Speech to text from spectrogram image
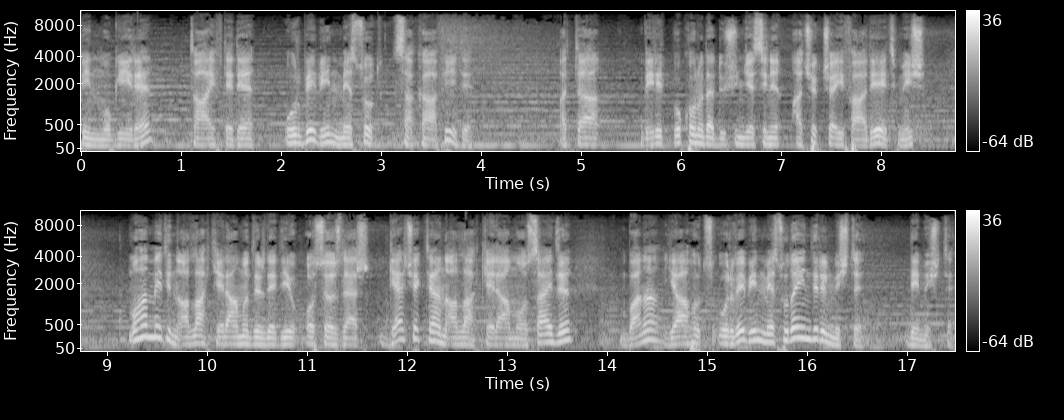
bin Mugire, Taif'te de Urbe bin Mesud Sakafi'ydi. Hatta Velid bu konuda düşüncesini açıkça ifade etmiş, Muhammed'in Allah kelamıdır dediği o sözler gerçekten Allah kelamı olsaydı, bana yahut Urve bin Mesud'a indirilmişti demişti.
